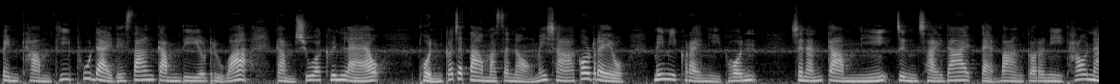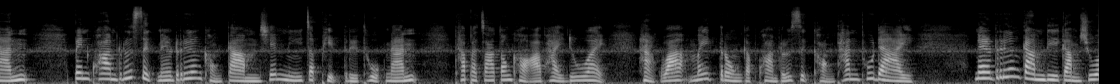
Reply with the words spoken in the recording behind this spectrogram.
เป็นคำที่ผู้ใดได้สร้างกรรมดีหรือว่ากรรมชั่วขึ้นแล้ว ผลก็จะตามมาสนองไม่ช้าก็เร็ว ไม่มีใครหนีพ้น ฉะนั้นกรรมนี้จึงใช้ได้แต่บางกรณีเท่านั้น เป็นความรู้สึกในเรื่องของกรรม เช่นนี้จะผิดหรือถูกนั้นข้าพเจ้าต้องขออภัยด้วย หากว่าไม่ตรงกับความรู้สึกของท่านผู้ใดในเรื่องกรรมดีกรรมชั่ว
